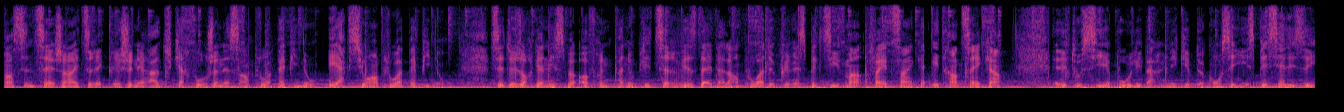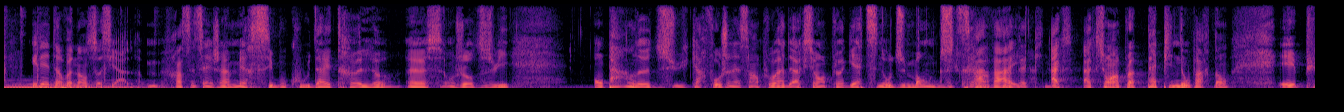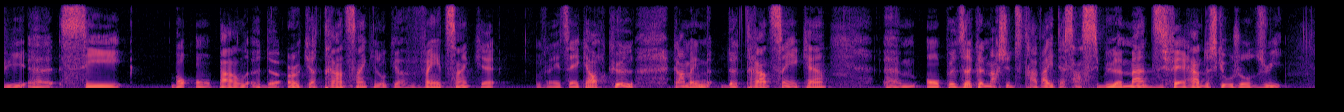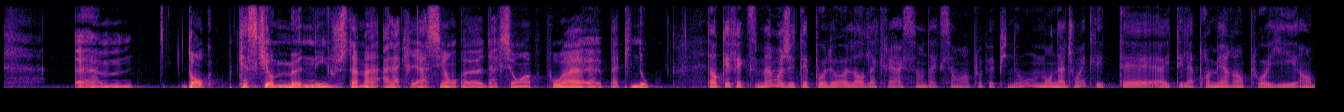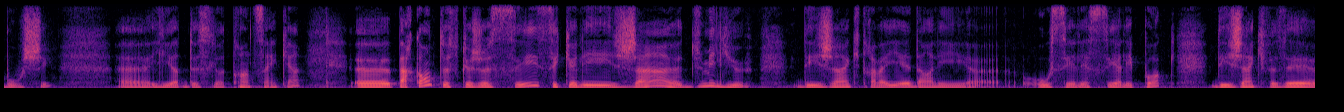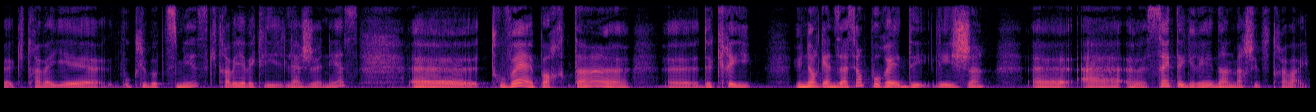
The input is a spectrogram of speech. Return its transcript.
Francine Saint-Jean est directrice générale du Carrefour Jeunesse Emploi Papineau et Action Emploi Papineau. Ces deux organismes offrent une panoplie de services d'aide à l'emploi depuis respectivement 25 et 35 ans. Elle est aussi épaulée par une équipe de conseillers spécialisés et d'intervenants sociales. Francine Saint-Jean, merci beaucoup d'être là euh, aujourd'hui. On parle du Carrefour Jeunesse Emploi, de Action Emploi Gatineau, du monde du travail. Action Emploi Papineau, pardon. Et puis, euh, c'est. Bon, on parle de un qui a 35 et l'autre qui a 25, 25 ans. On quand même de 35 ans. Euh, on peut dire que le marché du travail était sensiblement différent de ce qu'il est aujourd'hui. Euh, donc, qu'est-ce qui a mené justement à la création d'Action Emploi Papineau? Donc, effectivement, moi, j'étais pas là lors de la création d'Action Emploi Papineau. Mon adjointe a été la première employée embauchée. Euh, il y a de cela 35 ans. Euh, par contre, ce que je sais, c'est que les gens euh, du milieu, des gens qui travaillaient dans les, au CLSC à l'époque, des gens qui faisaient, qui travaillaient au Club Optimiste, qui travaillaient avec la jeunesse, trouvaient important de créer une organisation pour aider les gens à s'intégrer dans le marché du travail.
